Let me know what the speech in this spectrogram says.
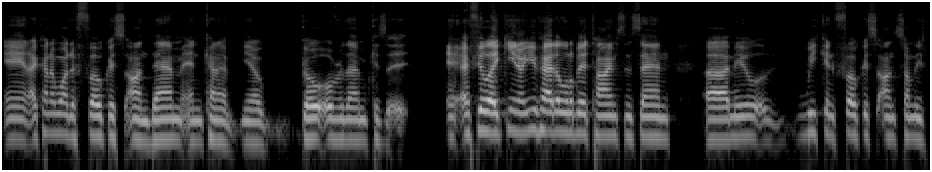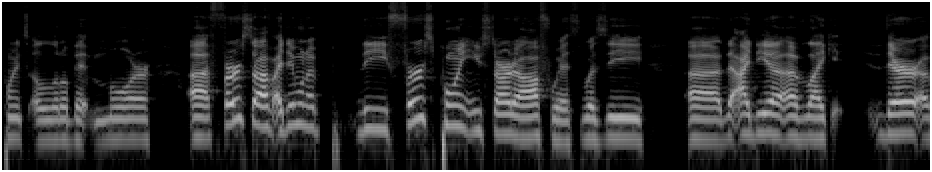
and I kind of wanted to focus on them and kind of you know go over them because I feel like you know you've had a little bit of time since then. Uh, maybe we can focus on some of these points a little bit more. Uh, first off, I did want to. The first point you started off with was the uh, the idea of like their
